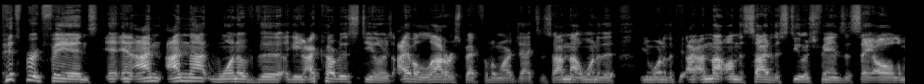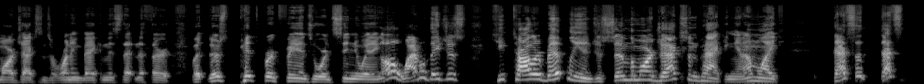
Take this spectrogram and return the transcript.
Pittsburgh fans, and, and, I'm I'm not one of the again. I cover the Steelers. I have a lot of respect for Lamar Jackson, so I'm not one of the you know one of the I'm not on the side of the Steelers fans that say, oh, Lamar Jackson's a running back and this, that, and the third. But there's Pittsburgh fans who are insinuating, oh, why don't they just keep Tyler Huntley and just send Lamar Jackson packing? And I'm like, that's a that's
